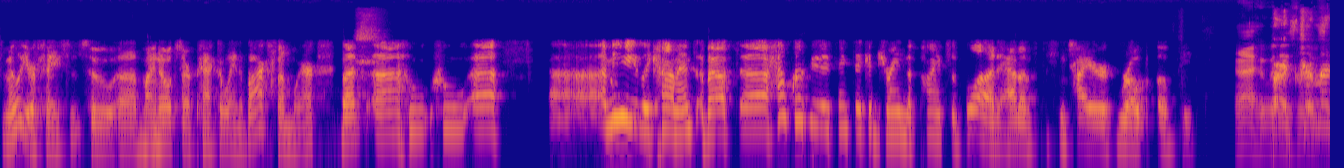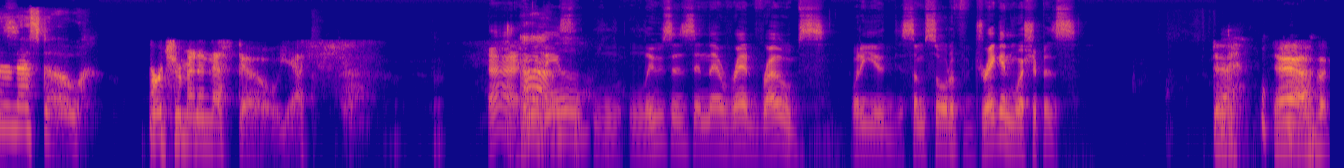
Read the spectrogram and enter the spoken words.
familiar faces who uh, my notes are packed away in a box somewhere, but uh, who who uh, uh, immediately comment about uh, how quickly they think they could drain the pints of blood out of this entire rope of people. Ah, who Bertram and? Ernesto. Bertram and Ernesto, yes. Ah, who are these Oh. l- losers in their red robes? What are you, some sort of dragon worshippers? Yeah, yeah, but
